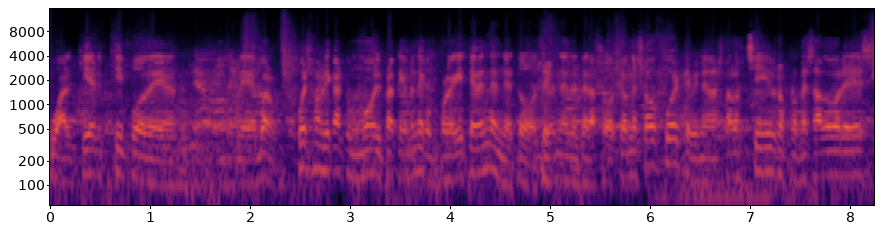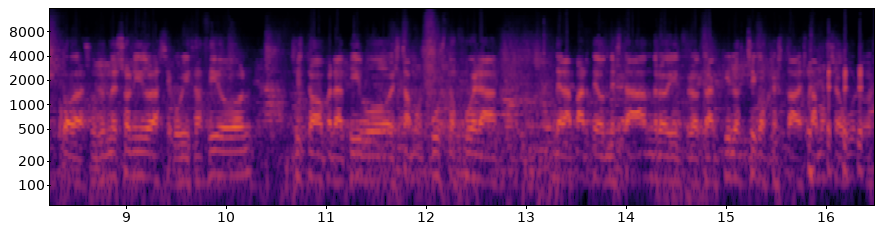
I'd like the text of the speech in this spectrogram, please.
cualquier tipo de, de- bueno, puedes fabricarte un móvil prácticamente porque aquí te venden de todo, te venden desde la solución de software, te vienen hasta los chips, los procesadores, toda la solución de sonido, la securización, sistema operativo, estamos justo fuera de la parte donde está Android, pero tranquilos chicos que está, estamos seguros,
